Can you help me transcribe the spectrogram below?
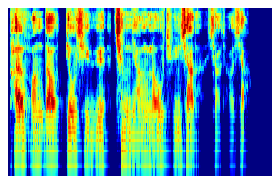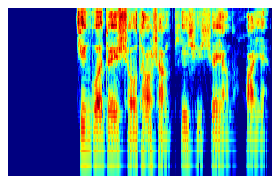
弹簧刀丢弃于庆阳楼群下的小桥下，经过对手套上提取血样的化验，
